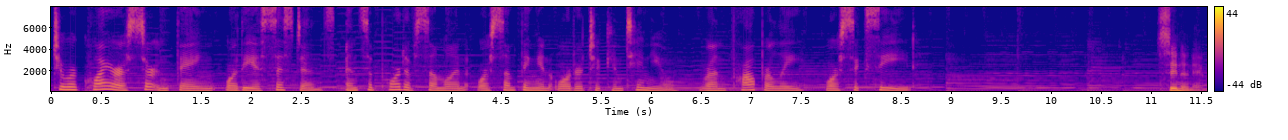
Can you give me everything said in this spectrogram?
To require a certain thing or the assistance and support of someone or something in order to continue, run properly, or succeed. Synonym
